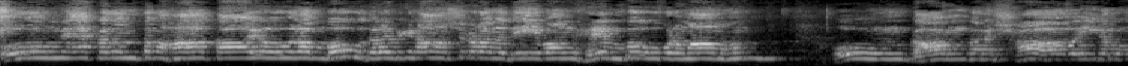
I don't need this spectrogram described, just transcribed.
ॐ एकदन्त महाकायो लम्बोदर विनाशकरं देवं हिडिम्बो परमामहम् ॐ गाङ्गनशावै नमो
